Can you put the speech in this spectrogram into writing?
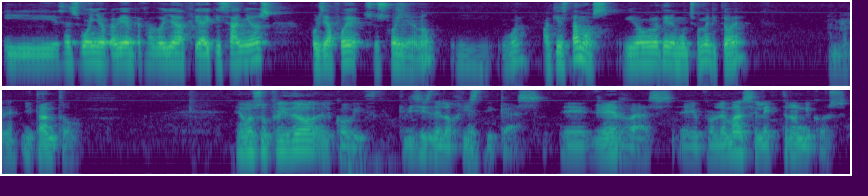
Y ese sueño que había empezado ya hacía X años, pues ya fue su sueño, ¿no? Y, bueno, aquí estamos. Y yo creo que tiene mucho mérito, ¿eh? Y tanto. Hemos sufrido el COVID. crisis de logísticas, eh, guerras, eh, problemas electrónicos,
